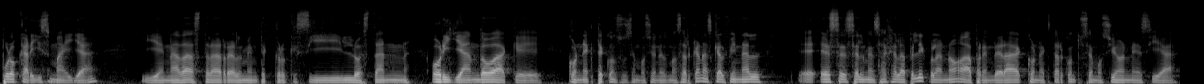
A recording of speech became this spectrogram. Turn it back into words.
puro carisma y ya. Y en Ad Astra realmente creo que sí lo están orillando a que conecte con sus emociones más cercanas, que al final ese es el mensaje de la película, ¿no? Aprender a conectar con tus emociones y a,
